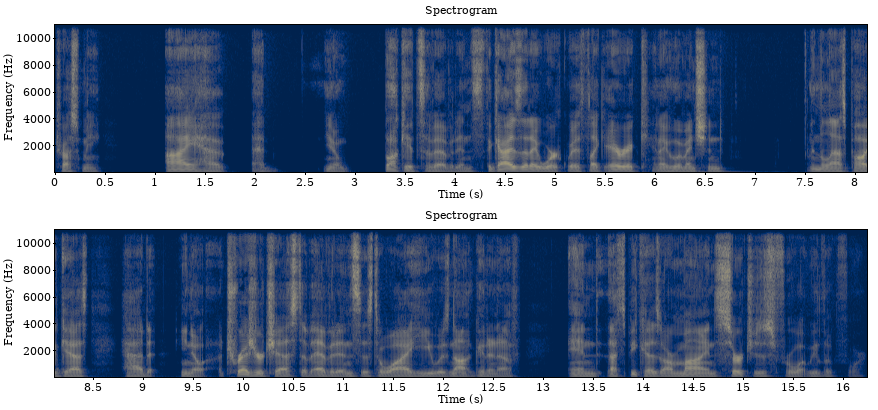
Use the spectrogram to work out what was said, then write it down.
Trust me, I have had, you know, buckets of evidence. The guys that I work with, like Eric and I, who I mentioned in the last podcast, had, you know, a treasure chest of evidence as to why he was not good enough. And that's because our mind searches for what we look for.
